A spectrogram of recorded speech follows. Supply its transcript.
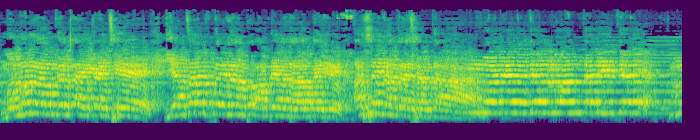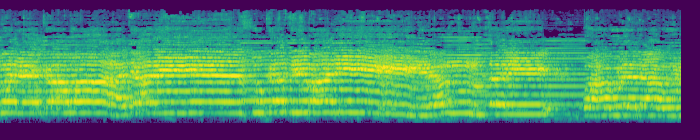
म्हणून रामकथा ऐकायची. आहे याचाच परिणाम आपल्याला झाला पाहिजे. असे नाता सांगतात. मने जन्मांतरीचे मने कामाचारी सुखती मा निरंतरी पाऊल जाऊन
